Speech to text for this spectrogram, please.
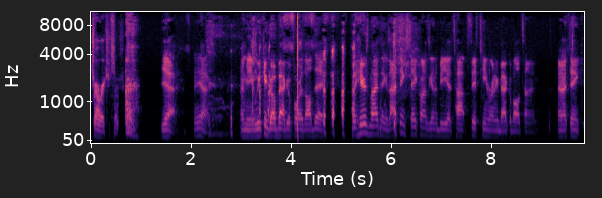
Trent Richardson. yeah, yeah. I mean, we could go back and forth all day. But here's my thing: is I think Saquon's going to be a top 15 running back of all time, and I think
